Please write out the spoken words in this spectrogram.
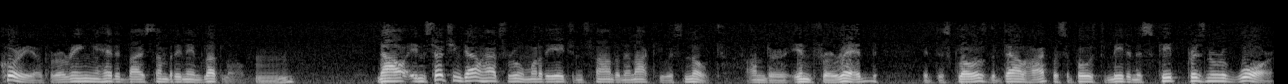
courier for a ring headed by somebody named Ludlow. Mm-hmm. Now, in searching Dalhart's room, one of the agents found an innocuous note. Under infrared, it disclosed that Dalhart was supposed to meet an escaped prisoner of war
